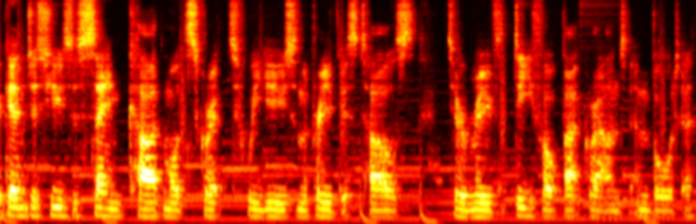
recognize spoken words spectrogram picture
Again, just use the same card mod script we used on the previous tiles to remove the default background and border.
